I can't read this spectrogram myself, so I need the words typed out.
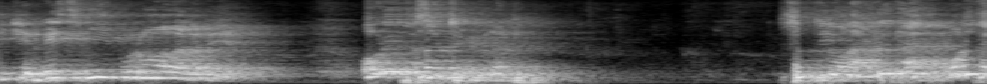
iyi resmi kurumaları diye. Orayı da satacaklar. Satıyorlardı da onu da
